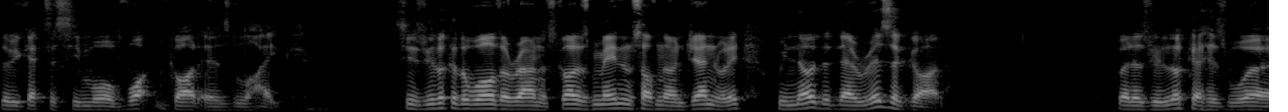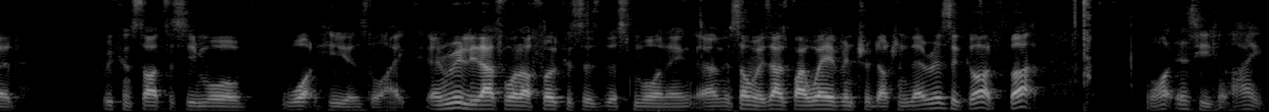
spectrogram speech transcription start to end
that we get to see more of what God is like. See, as we look at the world around us, God has made himself known generally. We know that there is a God. But as we look at his word, we can start to see more of what he is like. And really, that's what our focus is this morning. Um, in some ways, that's by way of introduction. There is a God, but what is he like?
